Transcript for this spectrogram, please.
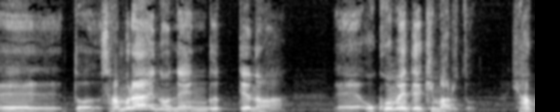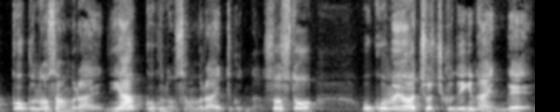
えーと、侍の年貢っていうのは、えー、お米で決まると。100石の侍200石の侍ってことになる。そうするとお米は貯蓄できないんで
